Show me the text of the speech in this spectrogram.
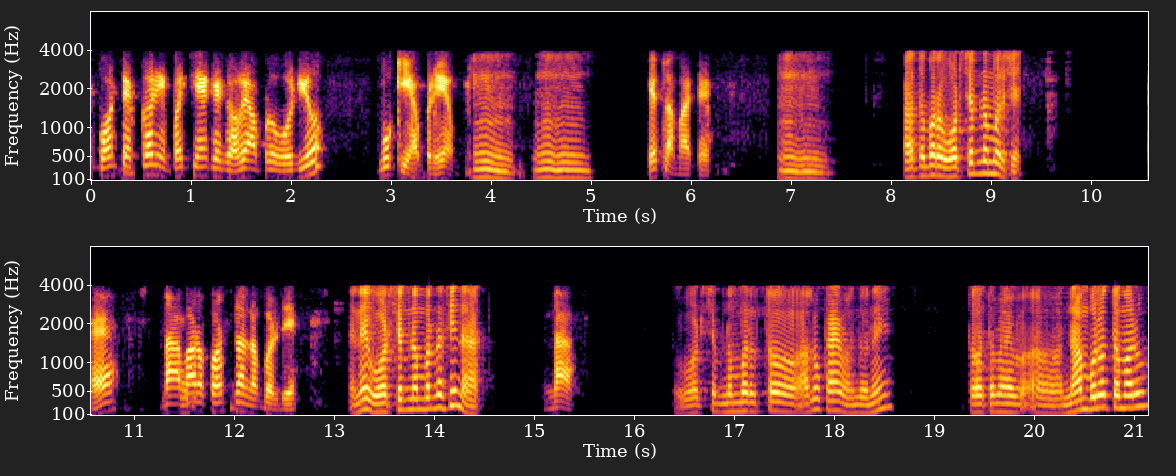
કોન્ટેક્ટ કરી પછી એમ કે હવે આપણો ઓડિયો મૂકી આપણે એમ હમ. હમ. હમ. એટલા માટે. આ તમારો વોટ્સએપ નંબર છે હે ના મારો પર્સનલ નંબર છે અને વોટ્સએપ નંબર નથી ને ના વોટ્સએપ નંબર તો હાલો કાંઈ વાંધો નહીં તો તમે નામ બોલો તમારું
